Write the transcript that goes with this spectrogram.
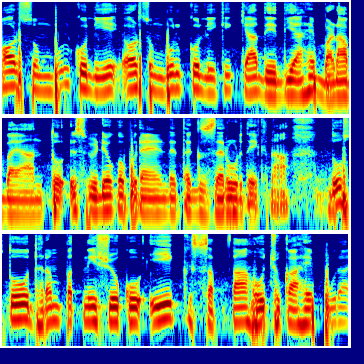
और सुम्बुल को लिए और सुम्बुल को लेके क्या दे दिया है बड़ा बयान। तो इस वीडियो को पूरा एंड तक ज़रूर देखना। दोस्तों धर्मपत्नी शो को एक सप्ताह हो चुका है। पूरा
